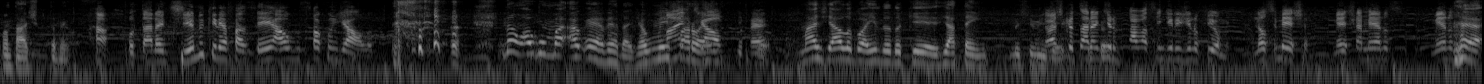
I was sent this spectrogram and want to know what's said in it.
fantástico também. o Tarantino queria fazer algo só com diálogo. Não, algo mais. É verdade, algo meio Mais faroeste. diálogo, né? Mais diálogo ainda do que já tem nos filmes Eu acho que o dele. Tarantino ficava assim dirigindo o filme. Não se mexa. Mexa menos. Menos. É.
